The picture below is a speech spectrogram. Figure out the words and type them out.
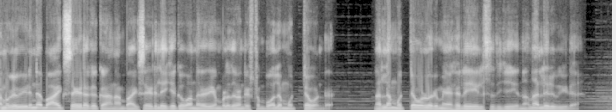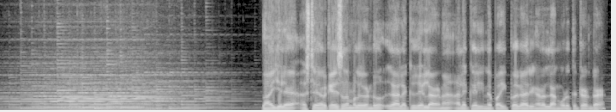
നമുക്ക് വീടിന്റെ ബാക്ക് സൈഡൊക്കെ കാണാം. ബാക്ക് സൈഡിലേക്കൊക്കെ വന്നു കഴിയുമ്പോൾ ഇത് കണ്ട് ഇഷ്ടംപോലെ മുറ്റമുണ്ട്. നല്ല മുറ്റമുള്ളൊരു മേഖലയിൽ സ്ഥിതി ചെയ്യുന്ന നല്ലൊരു വീട്. ബാക്കിലെ സ്റ്റെയർ കേസ് നമ്മൾ കണ്ടു. ഇത് അലക്കുകല്ലാണ്. അലക്കലിന്റെ പൈപ്പ് കാര്യങ്ങളെല്ലാം കൊടുത്തിട്ടുണ്ട്.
